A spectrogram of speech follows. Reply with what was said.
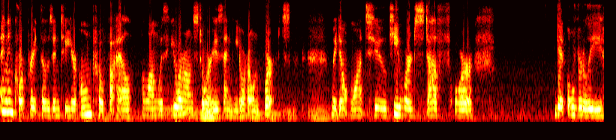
and incorporate those into your own profile along with your own stories and your own words. We don't want to keyword stuff or get overly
